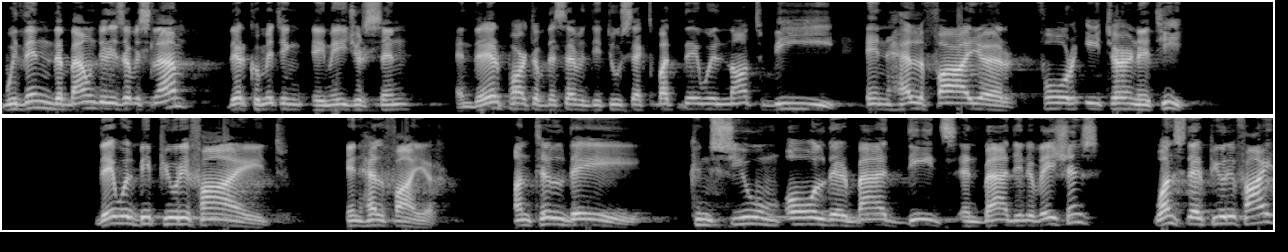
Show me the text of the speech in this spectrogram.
within the boundaries of Islam, they're committing a major sin and they're part of the 72 sects, but they will not be in hellfire for eternity. They will be purified in hellfire until they consume all their bad deeds and bad innovations. Once they're purified,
